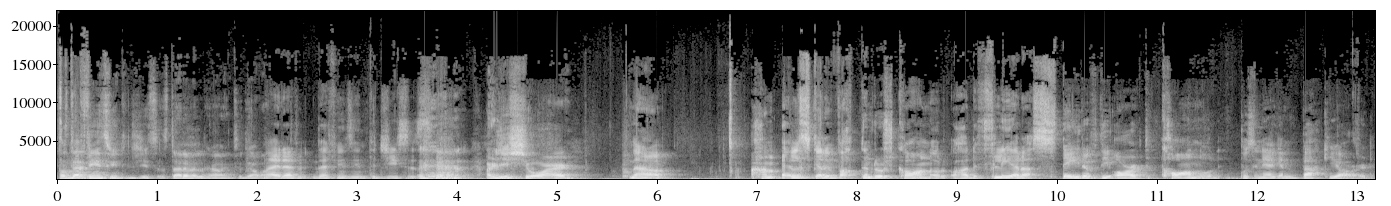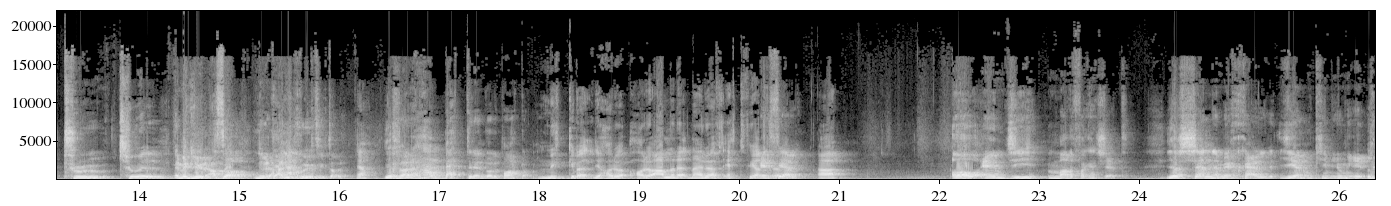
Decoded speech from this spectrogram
Fast där finns ju inte Jesus, där är väl, ja inte va? Nej, där, där finns inte Jesus. Are you sure? Det här då. Han älskade vattenrutschkanor och hade flera state of the art kanor på sin egen backyard. True. True. Nej men gud alltså, nu det här är sjukt Viktor. Ja. Jag klarar det här bättre än Dolly Parton. Mycket bättre. Ja, Har du, har du alla rätt? Nej, du har haft ett fel. Ett fel. Ja. OMG motherfucking shit. Jag känner mig själv genom Kim Jong-Il.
